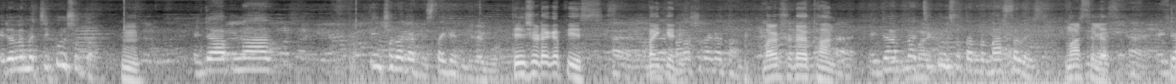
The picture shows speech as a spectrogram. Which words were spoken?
এটা হলো আপনার চিকুন সুতা। হুম। এটা আপনার তিনশো টাকা পিস পাইকারি। তিনশো টাকা পিস হ্যাঁ পাইকারি। বারোশো টাকা থান। বারোশো টাকা থান। হ্যাঁ এটা আপনার চিকুন সুতা আপনার মার্শালাইজ মার্সেলাস হ্যাঁ এটা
